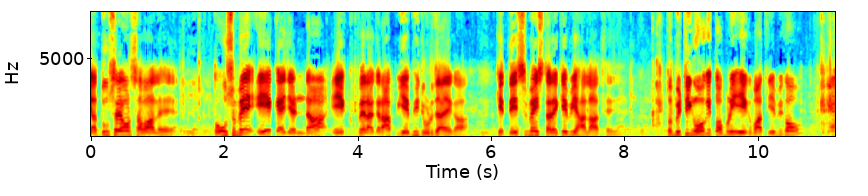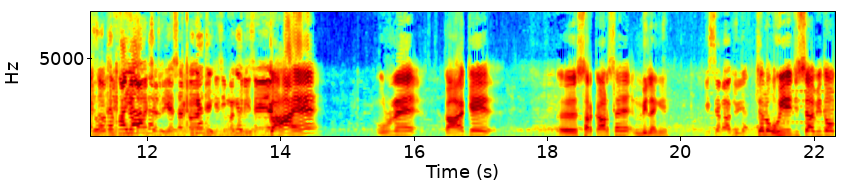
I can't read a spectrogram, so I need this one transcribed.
या दूसरे और सवाल है तो उसमें एक एजेंडा एक पैराग्राफ ये भी जुड़ जाएगा कि देश में इस तरह के भी हालात हैं। तो मीटिंग होगी तो अपनी एक बात ये भी कहो। कहा है उन्होंने कहा कि सरकार से मिलेंगे। किससे बात हुई? चलो हुई जिससे अभी तो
